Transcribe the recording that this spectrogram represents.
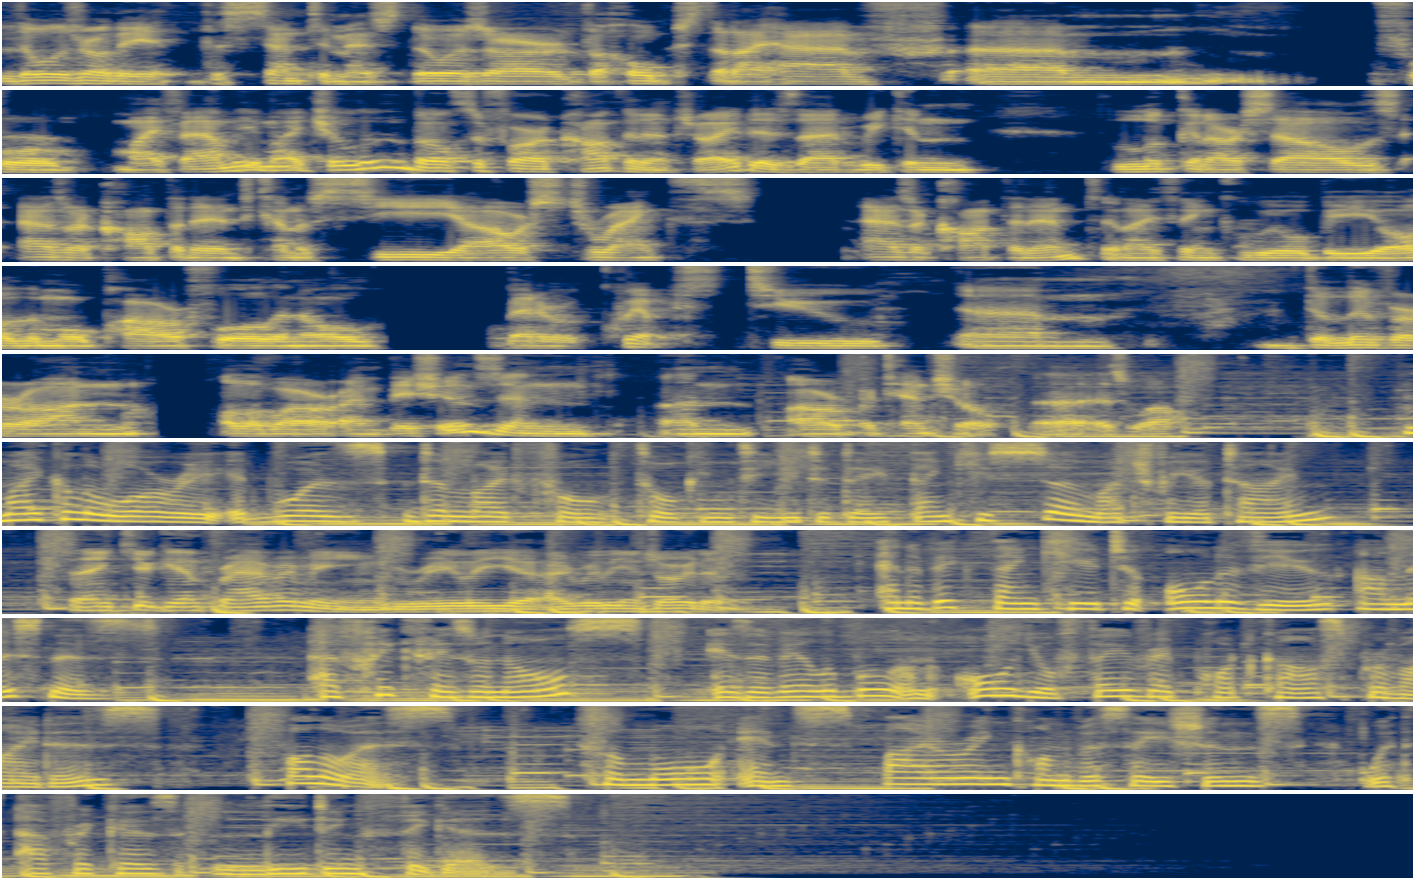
Those are the the sentiments. Those are the hopes that I have um, for my family, my children, but also for our continent. Right, is that we can look at ourselves as our continent, kind of see our strengths as a continent, and I think we'll be all the more powerful and all better equipped to um, deliver on all of our ambitions and on our potential uh, as well. Michael Awori, it was delightful talking to you today. Thank you so much for your time. Thank you again for having me. Really, uh, I really enjoyed it. And a big thank you to all of you, our listeners. Afrique Résonance is available on all your favorite podcast providers. Follow us for more inspiring conversations with Africa's leading figures.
